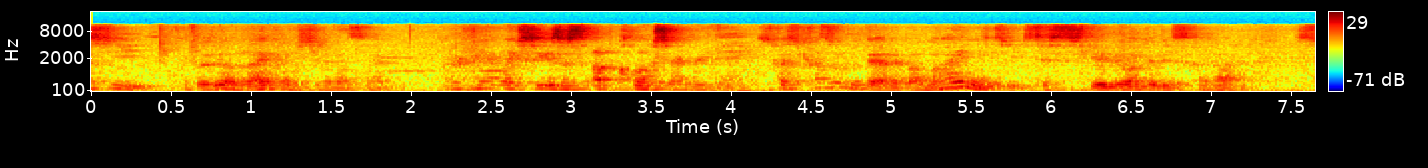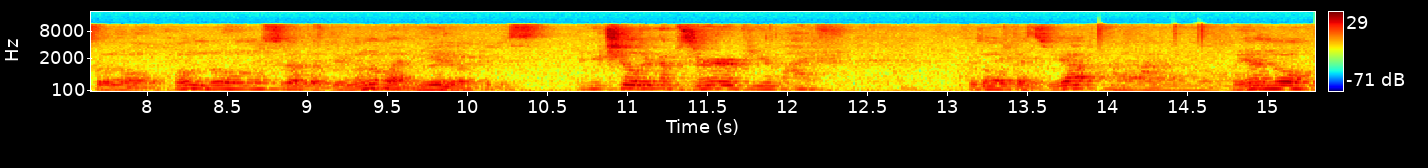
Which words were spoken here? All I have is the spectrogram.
しいことではないかもしれません our family sees us up close every day. しかし家族であれば毎日接しているわけですからその本当の姿というものが見えるわけです子供たちが親の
